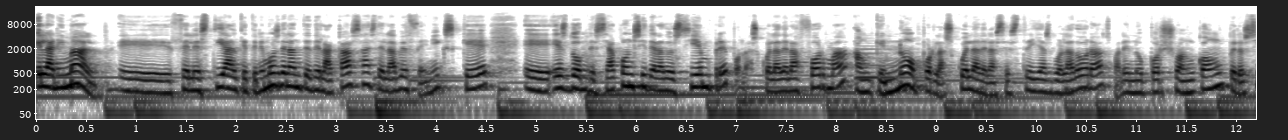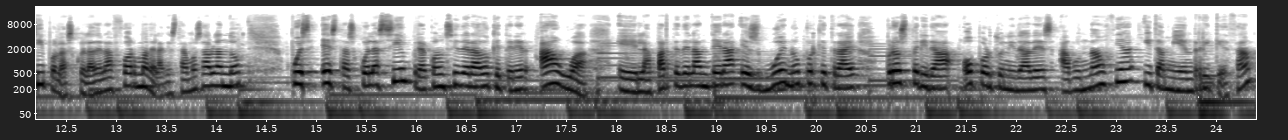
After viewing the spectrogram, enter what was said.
el animal eh, celestial que tenemos delante de la casa es el ave fénix, que eh, es donde se ha considerado siempre por la escuela de la forma, aunque no por la escuela de las estrellas voladoras, ¿vale? no por Xuan Kong, pero sí por la escuela de la forma de la que estamos hablando, pues esta escuela siempre ha considerado que tener agua en la parte delantera es bueno porque trae prosperidad, oportunidades, abundancia y también riqueza.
